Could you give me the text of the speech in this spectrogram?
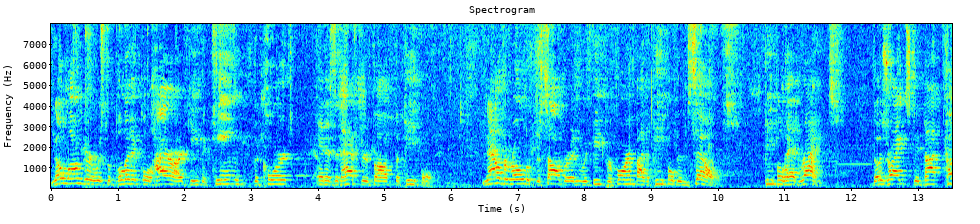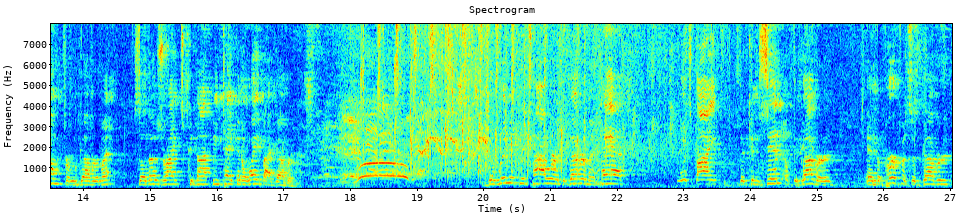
No longer was the political hierarchy the king, the court, and as an afterthought, the people. Now the role of the sovereign would be performed by the people themselves. People had rights. Those rights did not come from government, so those rights could not be taken away by government. The limited power the government had was by the consent of the governed, and the purpose of govern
